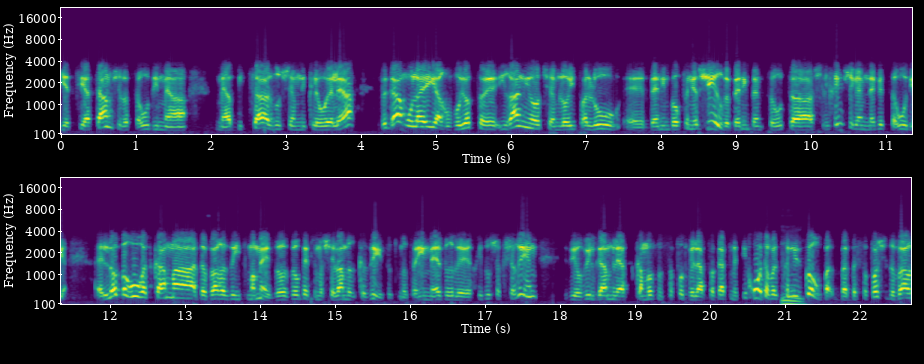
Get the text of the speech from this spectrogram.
יציאתם של הסעודים מה, מהביצה הזו שהם נקלעו אליה. וגם אולי ערבויות אה, איראניות שהם לא יפעלו אה, בין אם באופן ישיר ובין אם באמצעות השליחים שלהם נגד סעודיה. אה, לא ברור עד כמה הדבר הזה יתממש, זו, זו בעצם השאלה המרכזית. זאת אומרת, האם מעבר לחידוש הקשרים זה יוביל גם להסכמות נוספות ולהפגת מתיחות, אבל צריכים Mm. לזכור, בסופו של דבר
